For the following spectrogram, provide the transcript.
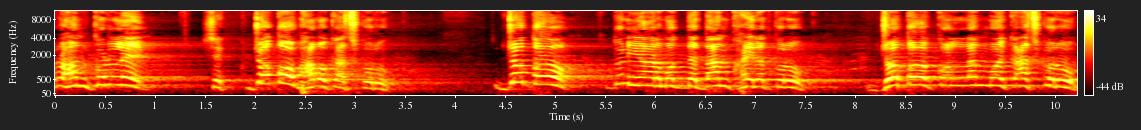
গ্রহণ করলে সে যত ভালো কাজ করুক, যত দুনিয়ার মধ্যে দান খয়রাত করুক, যত কল্যাণময় কাজ করুক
